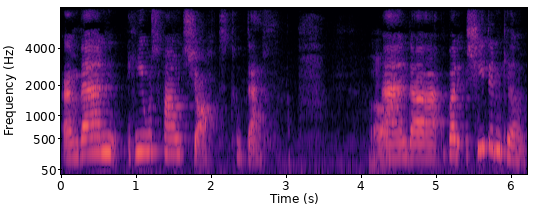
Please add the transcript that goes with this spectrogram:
and then he was found shot to death. Oh. And uh, but she didn't kill him.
